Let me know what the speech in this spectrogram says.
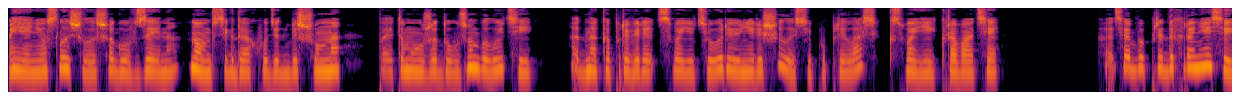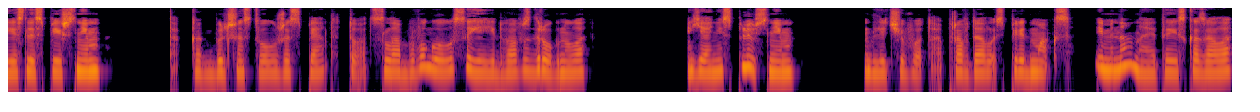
Я не услышала шагов Зейна, но он всегда ходит бесшумно, поэтому уже должен был уйти. Однако проверять свою теорию не решилась и поплелась к своей кровати. Хотя бы предохраняйся, если спишь с ним. Так как большинство уже спят, то от слабого голоса я едва вздрогнула. Я не сплю с ним. Для чего-то оправдалась перед Макс. Именно она это и сказала.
